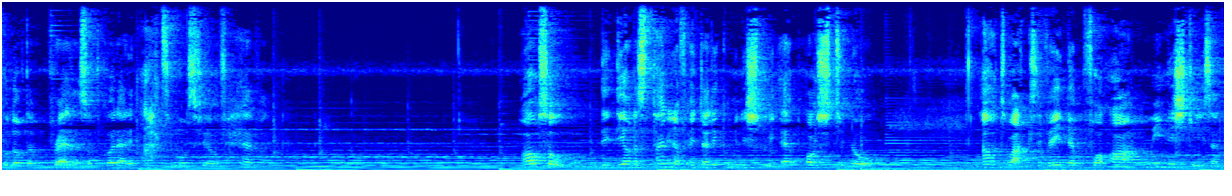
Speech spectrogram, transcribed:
full of the presence of God and the atmosphere of heaven. Also, the, the understanding of angelic ministry help us to know how to activate them for our ministries and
